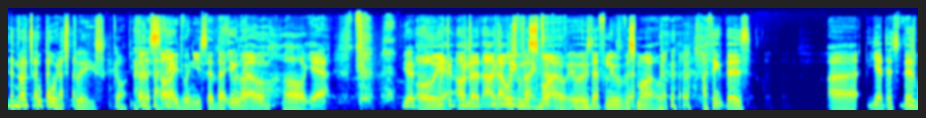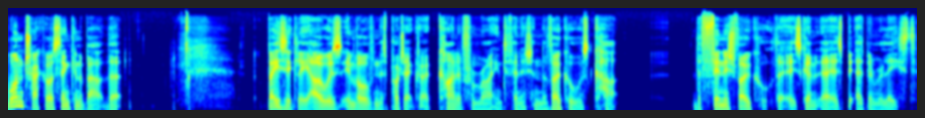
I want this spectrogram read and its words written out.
notable points, please. Go on. You Kind of sighed when you said that. You were like, um, oh, oh yeah. Yeah. Oh yeah. can- oh we no, that, that was with a smile. of It. was definitely with a smile. I think there's, uh, yeah, there's there's one track I was thinking about that. Basically, I was involved in this project uh, kind of from writing to finish, and the vocal was cut. The finished vocal that is going that has been released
